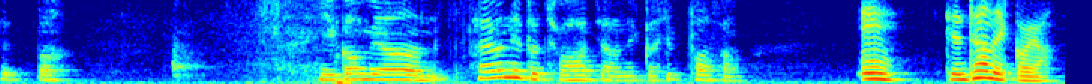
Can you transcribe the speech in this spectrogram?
됐다. 이거면 서윤이도 좋아하지 않을까 싶어서. 응, 괜찮을 거야.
